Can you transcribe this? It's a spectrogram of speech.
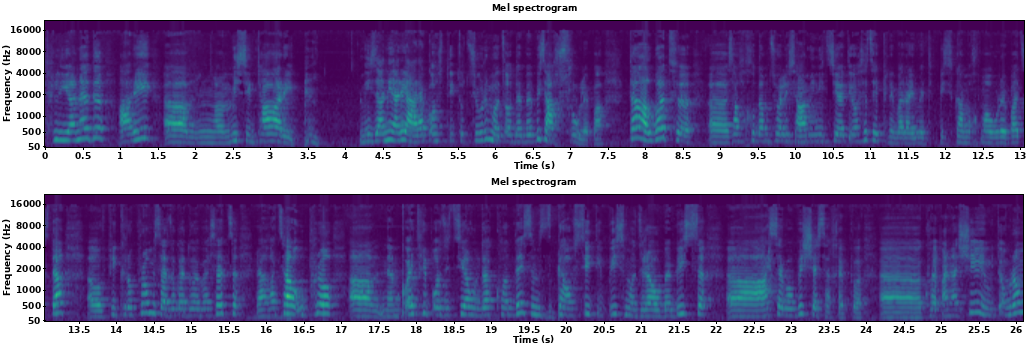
მთლიანად არის მისი მთავარი მიზანი არის არაკონსტიტუციური მოწოდებების აღსრულება და ალბათ სახალხო დამცველის ამ ინიციატივასაც ექნება რაიმე ტიპის გამოხმაურებაც და ვფიქრობ რომ საზოგადოებასაც რაღაცა უფრო მკვეთრი პოზიცია უნდა გქონდეს მსგავსი ტიპის მოძრაობების არსებობის შესახებ ქვეყანაში იმიტომ რომ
